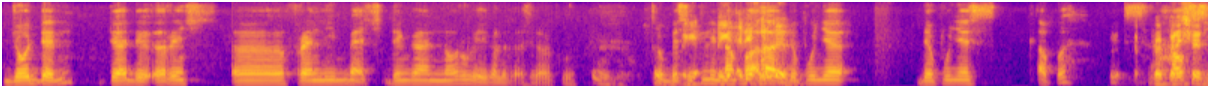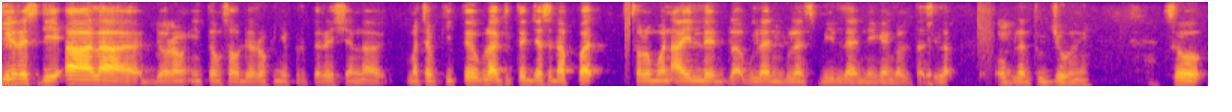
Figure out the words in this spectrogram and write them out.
Jordan dia ada arrange uh, friendly match dengan Norway kalau tak silap aku. So basically Dengan- dengan nampak lah dia punya dia punya apa? How Preparation dia. serious they are lah. Orang in terms of orang punya preparation lah. Macam kita pula kita just dapat Solomon Island pula bulan bulan 9 ni kan kalau tak silap. Oh bulan 7 ni. So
